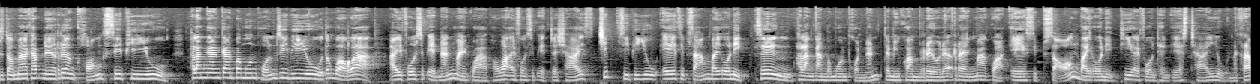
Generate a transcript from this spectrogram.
จุดต่อมาครับในเรื่องของ CPU พลังงานการประมวลผล CPU ต้องบอกว่า iPhone 11 นั้นใหม่กว่า เพราะว่า iPhone 11 จะใช้ชิป CPU A13 Bionic ซึ่งพลังการประมวลผลนั้นจะมีความเร็วและแรงมากกว่า A12 Bionic ที่ iPhone 10s ใช้อยู่นะครับ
